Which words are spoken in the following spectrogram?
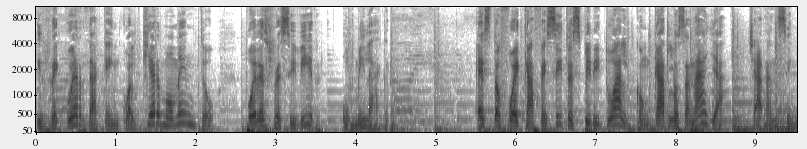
y recuerda que en cualquier momento puedes recibir un milagro. Esto fue Cafecito Espiritual con Carlos Anaya, Charan Singh.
